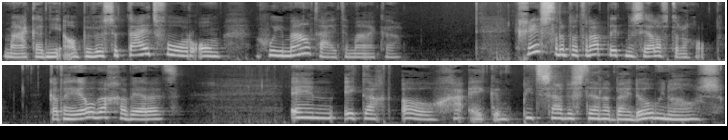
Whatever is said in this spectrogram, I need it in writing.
Maak er niet al bewuste tijd voor om een goede maaltijd te maken. Gisteren betrapte ik mezelf er nog op. Ik had de hele dag gewerkt. En ik dacht, oh, ga ik een pizza bestellen bij Domino's?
